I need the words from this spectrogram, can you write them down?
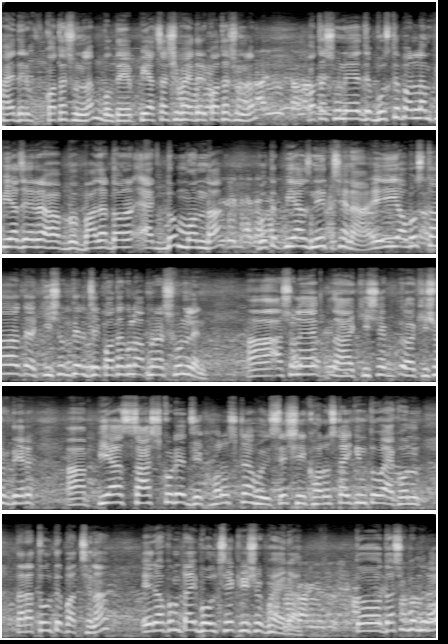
ভাইদের কথা শুনলাম, বলতে পেঁয়াজ চাষি ভাইদের কথা শুনলাম। কথা শুনে যে বুঝতে পারলাম পেঁয়াজের বাজার দর একদম মন্দা, বলতে পেঁয়াজ নিচ্ছে না। এই অবস্থা, কৃষকদের যে কথাগুলো আপনারা শুনলেন আসলে কৃষক, কৃষকদের পেঁয়াজ চাষ করে যে খরচটা হয়েছে, সেই খরচটাই কিন্তু এখন তারা তুলতে পারছে না। এরকমটাই বলছে কৃষক ভাইরা। তো দর্শক বন্ধুরা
